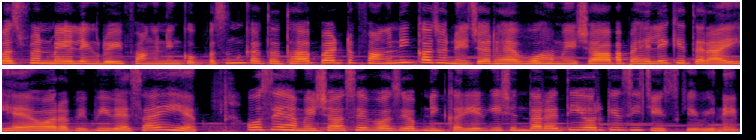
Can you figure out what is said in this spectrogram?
बचपन में लिंगरोई फांगनिंग को पसंद करता था बट फांगनिंग का जो नेचर है, वो हमेशा पहले की तरह ही है, और अभी भी वैसा ही है। उसे हमेशा से वैसे अपनी करियर की चिंता रहती है, और किसी चीज़ की भी नहीं।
